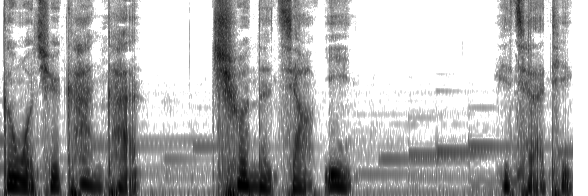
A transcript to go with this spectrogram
跟我去看看春的脚印。一起来听。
